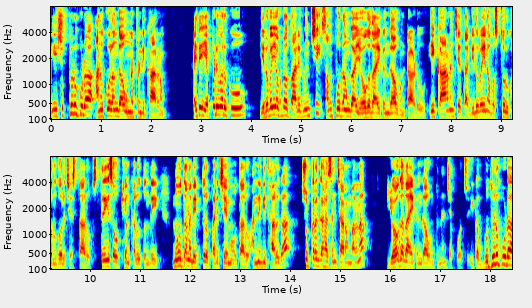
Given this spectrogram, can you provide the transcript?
ఈ శుక్రుడు కూడా అనుకూలంగా ఉన్నటువంటి కారణం. అయితే ఎప్పటి వరకు? ఇరవై ఒకటో తారీఖు నుంచి సంపూర్ణంగా యోగదాయకంగా ఉంటాడు. ఈ కారణం చేత విలువైన వస్తువులు కొనుగోలు చేస్తారు. స్త్రీ సౌఖ్యం కలుగుతుంది. నూతన వ్యక్తులు పరిచయం అవుతారు. అన్ని విధాలుగా శుక్రగ్రహ సంచారం వలన యోగదాయకంగా ఉంటుందని చెప్పవచ్చు. ఇక బుధుడు కూడా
